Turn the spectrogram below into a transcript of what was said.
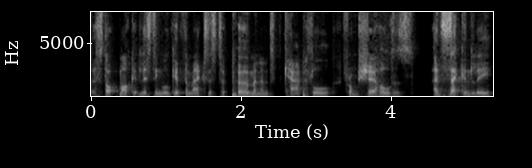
A stock market listing will give them access to permanent capital from shareholders. And secondly,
